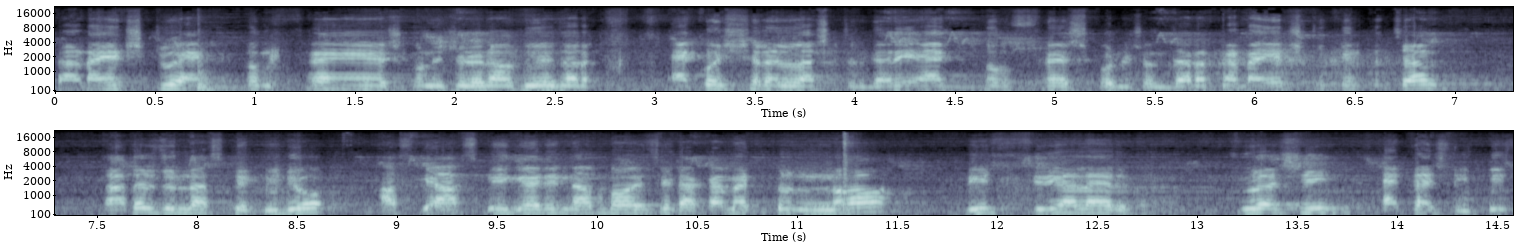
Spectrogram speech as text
টাটা এক্স টু একদম ফ্রেশ কন্ডিশন এটাও দুই হাজার একুশ সালের লাস্টের গাড়ি, একদম ফ্রেশ কন্ডিশন যারা টাটা এক্স টু কিনতে চান তাদের জন্য আজকে ভিডিও আজকে আজকে গাড়ির নাম্বার হয়েছে ঢাকা মেট্রো ন বিশ সিরিয়ালের চুরাশি একাশি বিশ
